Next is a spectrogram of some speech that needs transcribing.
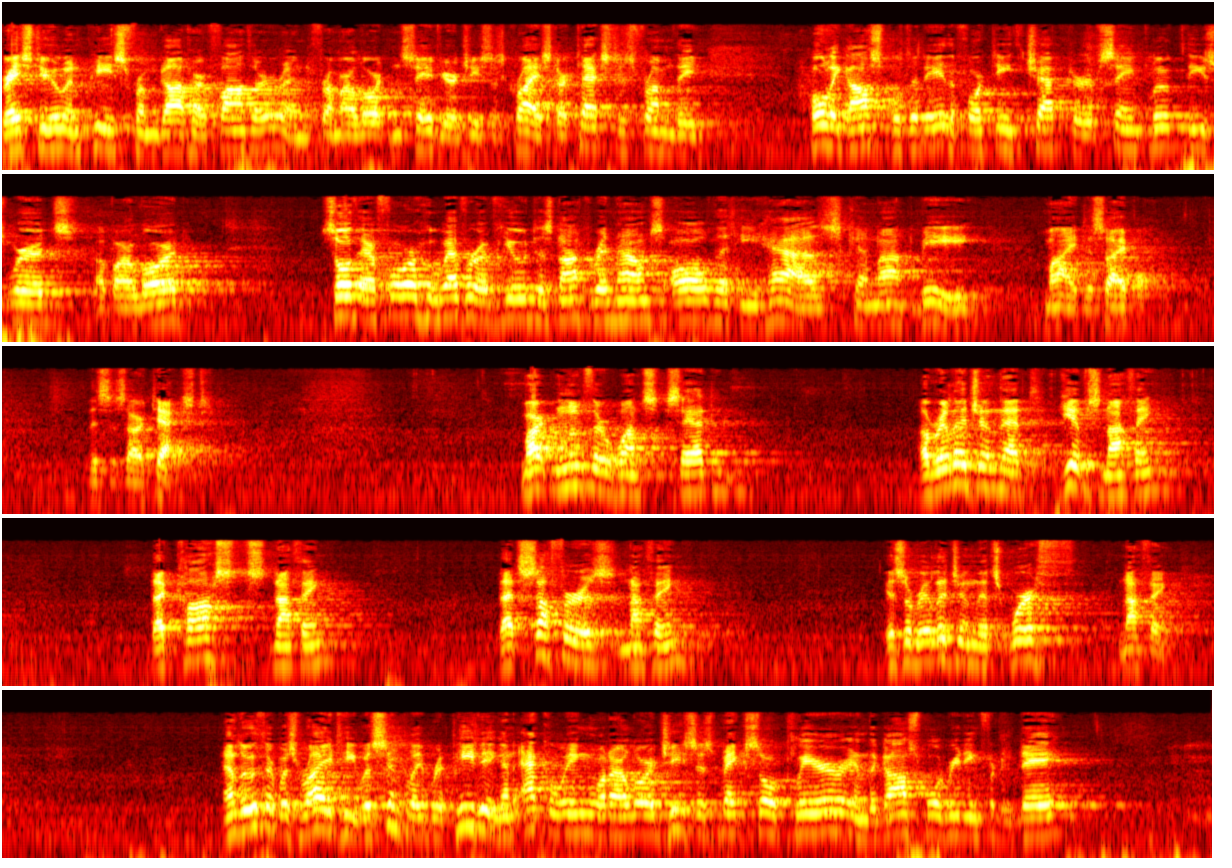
Grace to you and peace from God our Father and from our Lord and Savior Jesus Christ. Our text is from the Holy Gospel today, the 14th chapter of St. Luke, these words of our Lord. So therefore, whoever of you does not renounce all that he has cannot be my disciple. This is our text. Martin Luther once said, A religion that gives nothing, that costs nothing, that suffers nothing, is a religion that's worth nothing. And Luther was right. He was simply repeating and echoing what our Lord Jesus makes so clear in the gospel reading for today.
